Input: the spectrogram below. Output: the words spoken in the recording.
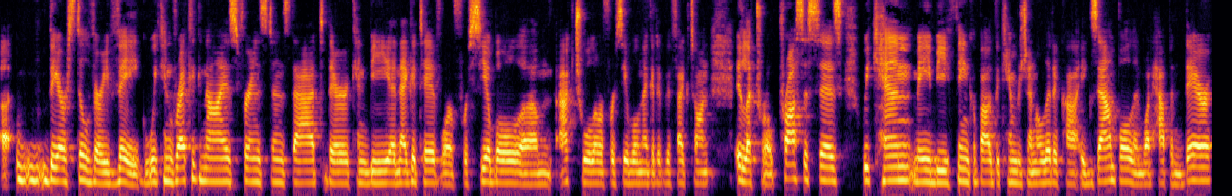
uh, they are still very vague. We can recognize, for instance, that there can be a negative or foreseeable, um, actual or foreseeable negative effect on electoral processes. We can maybe think about the Cambridge Analytica example and what happened there.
